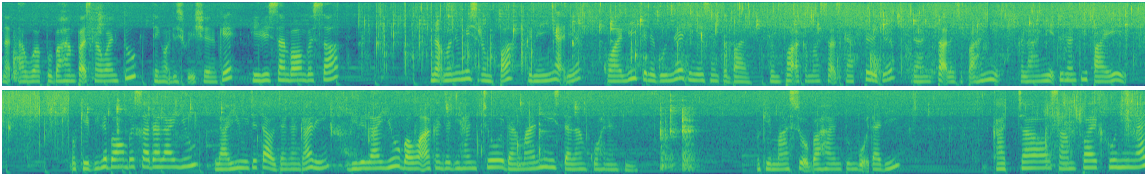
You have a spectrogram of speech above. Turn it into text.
Nak tahu apa bahan empat sekawan tu, tengok description, okey? Hirisan bawang besar. Nak menumis rempah, kena ingat ya, kuali kena guna jenis yang tebal. Rempah akan masak sekata je dan taklah cepat hangit. Kalau hangit tu nanti pahit. Okey, bila bawang besar dah layu, layu je tau, jangan garing. Bila layu, bawang akan jadi hancur dan manis dalam kuah nanti. Okey, masuk bahan tumbuk tadi. Kacau sampai kekuningan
